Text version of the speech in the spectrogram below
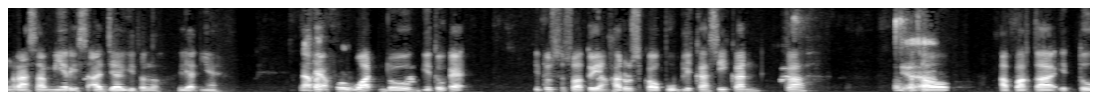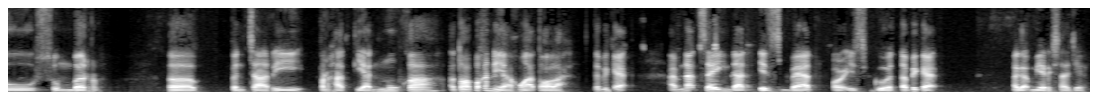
ngerasa miris aja gitu loh liatnya. Kayak for what though gitu kayak itu sesuatu yang harus kau publikasikan kah? Yeah. Atau apakah itu sumber uh, pencari perhatianmu kah? Atau apa kan ya aku nggak tahu lah tapi kayak I'm not saying that it's bad or it's good tapi kayak agak miris saja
